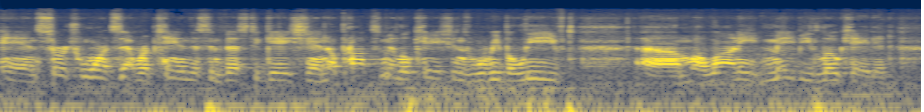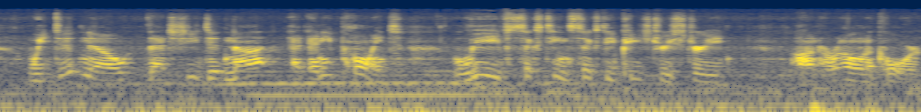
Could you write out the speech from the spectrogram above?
and search warrants that were obtained in this investigation approximate locations where we believed um, Alani may be located. We did know that she did not at any point leave 1660 Peachtree Street on her own accord.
